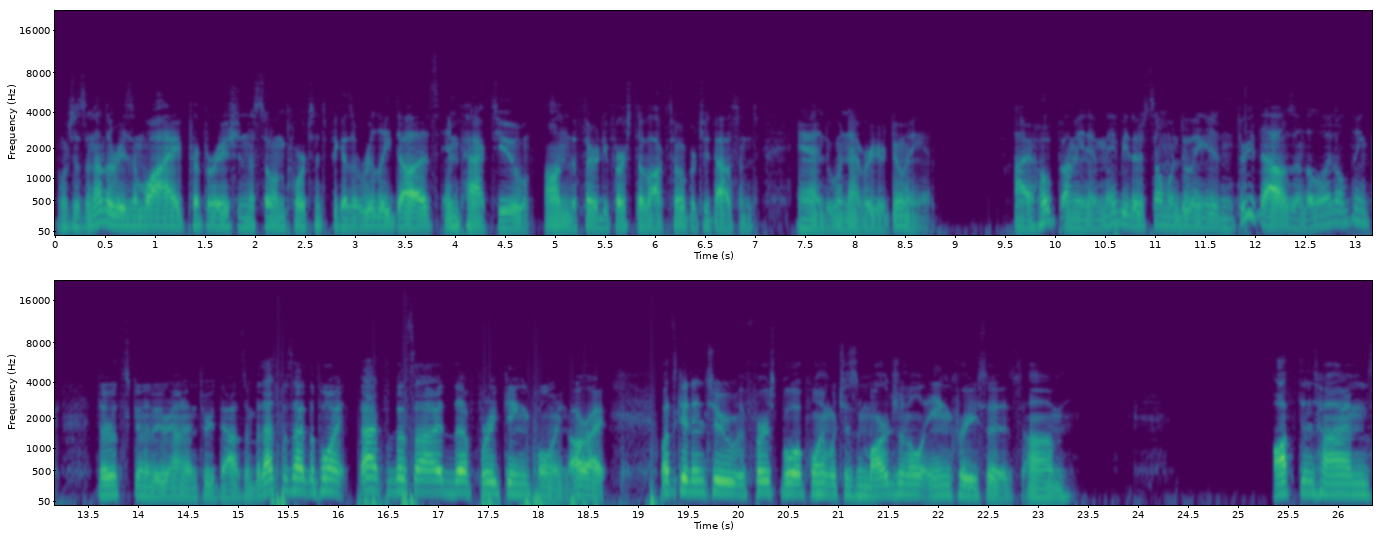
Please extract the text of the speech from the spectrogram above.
which is another reason why preparation is so important because it really does impact you on the 31st of october 2000 and whenever you're doing it I hope. I mean, maybe there's someone doing it in 3000, although I don't think the Earth's going to be around in 3000. But that's beside the point. That's beside the freaking point. All right. Let's get into the first bullet point, which is marginal increases. Um, oftentimes,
